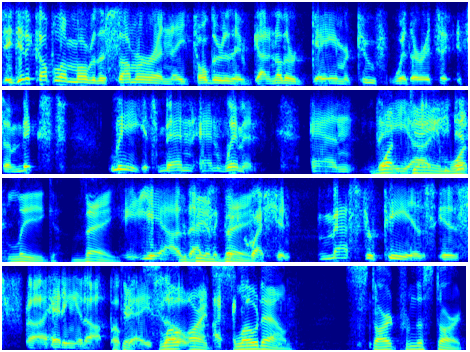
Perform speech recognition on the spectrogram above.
They did a couple of them over the summer, and they told her they've got another game or two with her. It's a it's a mixed league. It's men and women. And they, what uh, game? she what did- league? They. yeah, You're that's a good vague. question. Master P is is uh, heading it up. Okay, slow. so all right, I- slow down. Start from the start.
